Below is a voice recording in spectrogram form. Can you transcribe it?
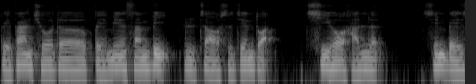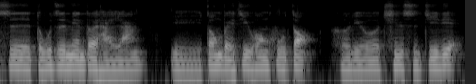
北半球的北面山壁日照时间短，气候寒冷。新北市独自面对海洋，与东北季风互动，河流侵蚀激烈，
